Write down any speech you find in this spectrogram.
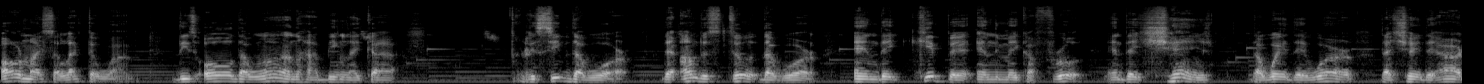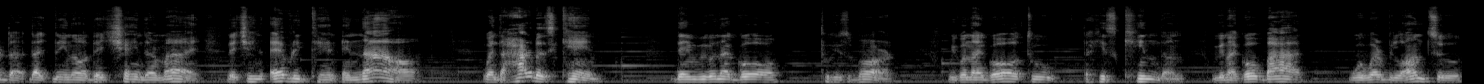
are my selected one. These all the one have been like uh, received the word. They understood the word, and they keep it and they make a fruit, and they change the way they were, that shape they are, that, that you know they change their mind, they change everything, and now when the harvest came, then we're gonna go to his barn. We're gonna go to the, his kingdom. We're gonna go back where we belong to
